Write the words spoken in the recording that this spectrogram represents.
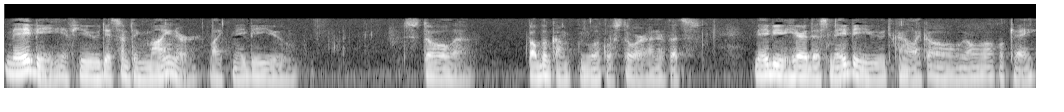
maybe if you did something minor, like maybe you stole a bubble gum from the local store. I don't know if that's maybe you hear this, maybe you'd kind of like, oh, well, okay.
